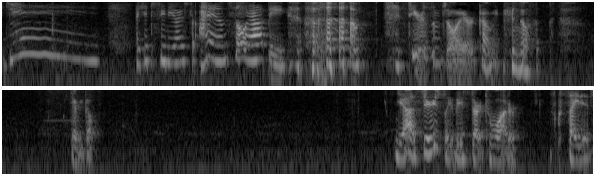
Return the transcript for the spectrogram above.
Yay! I get to see the eyes. I am so happy. Tears of joy are coming. no. There we go. Yeah, seriously, they start to water. It's excited.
